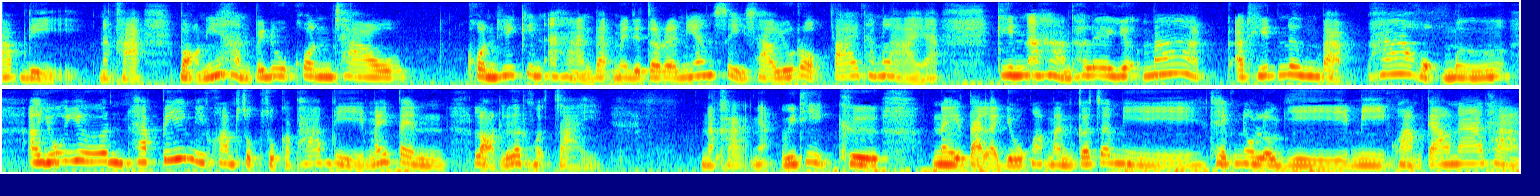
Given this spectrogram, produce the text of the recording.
าพดีนะคะ บอกนี้หันไปดูคนชาว คนที่กินอาหารแบบเมดิเตอร์เรเนียนคือชาวยุโรปใต้ทั้งหลายอะกินอาหารทะเลเยอะมาก อาทิตย์หนึ่งแบบห้าหกมื้อ อายุยืน happy มีความสุขสุขภาพดี ไม่เป็นหลอดเลือดหัวใจนะคะเนี่ยวิธีคือในแต่ละยุคมันก็จะมีเทคโนโลยีมีความก้าวหน้าทาง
